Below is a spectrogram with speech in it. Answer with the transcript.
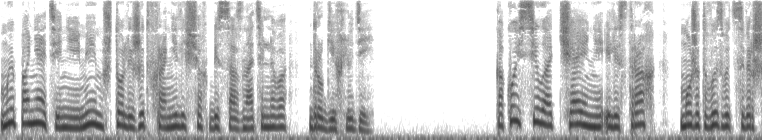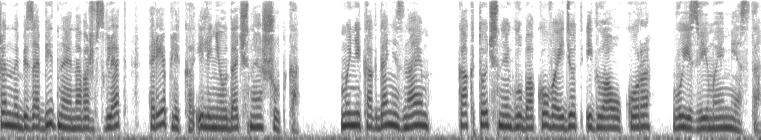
Мы понятия не имеем, что лежит в хранилищах бессознательного других людей. Какой силы отчаяния или страх может вызвать совершенно безобидная, на ваш взгляд, реплика или неудачная шутка? Мы никогда не знаем, как точно и глубоко войдет игла укора в уязвимое место.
